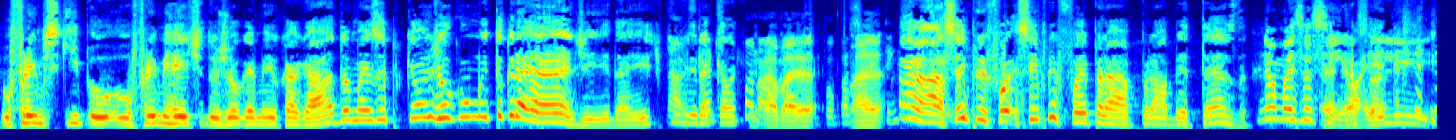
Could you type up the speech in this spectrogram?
o frame skip, o, o frame rate do jogo é meio cagado, mas é porque é um jogo muito grande, e daí tipo Não, vira é aquela não. Ah, mas- mas- Ah, sempre foi, sempre foi pra, pra Bethesda. Não, mas assim, É, ó, essa- ele,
